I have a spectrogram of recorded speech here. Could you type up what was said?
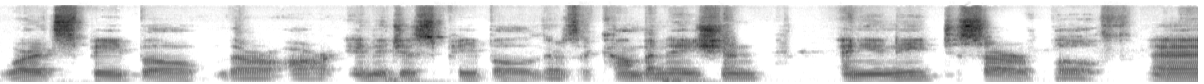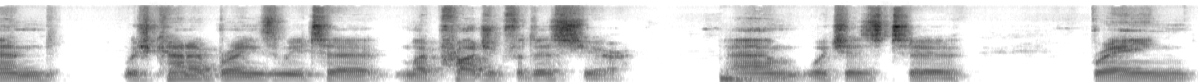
words people there are images people there's a combination and you need to serve both. And which kind of brings me to my project for this year um, which is to bring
